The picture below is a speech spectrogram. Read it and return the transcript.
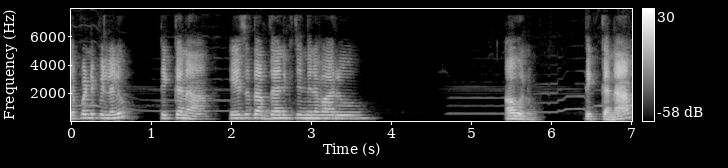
చెప్పండి పిల్లలు తిక్కన ఏ శతాబ్దానికి చెందినవారు? అవును తిక్కన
